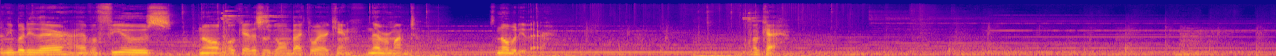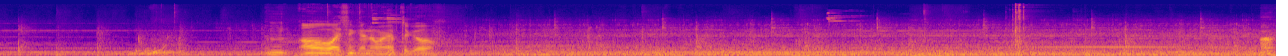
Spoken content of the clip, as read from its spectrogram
anybody there? I have a fuse. No, okay, this is going back the way I came. Never mind. There's nobody there. Okay. Um, oh, I think I know where I have to go. Huh?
